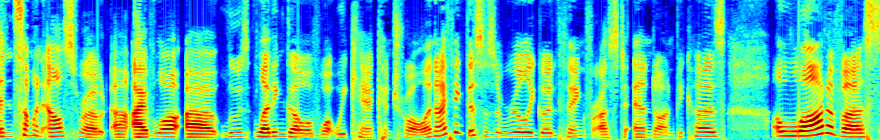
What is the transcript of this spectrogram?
and someone else wrote, uh, "I've uh, lose, letting go of what we can't control," and I think this is a really good thing for us to end on because a lot of us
